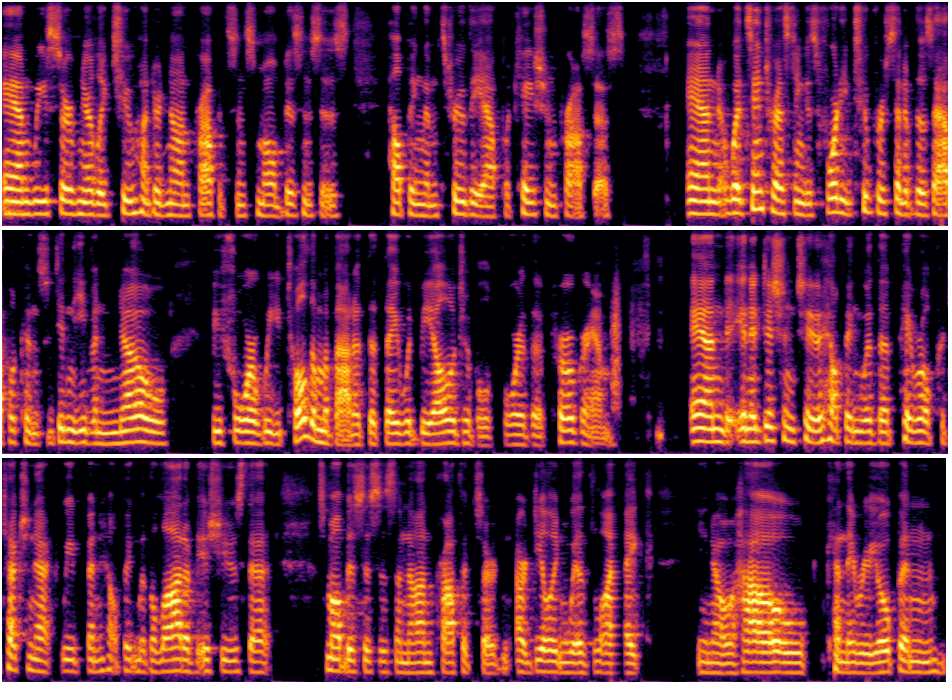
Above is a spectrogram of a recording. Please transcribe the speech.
And we served nearly 200 nonprofits and small businesses, helping them through the application process. And what's interesting is 42% of those applicants didn't even know before we told them about it that they would be eligible for the program. And in addition to helping with the Payroll Protection Act, we've been helping with a lot of issues that small businesses and nonprofits are, are dealing with, like, you know, how can they reopen?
